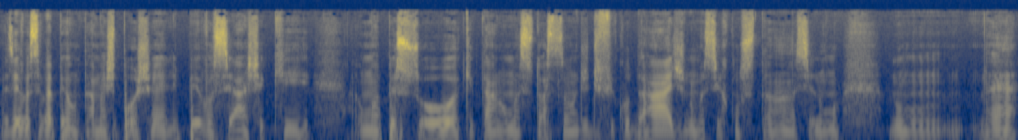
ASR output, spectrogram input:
Mas aí você vai perguntar, mas poxa, LP, você acha que uma pessoa que está numa situação de dificuldade, numa circunstância, num, num, né,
